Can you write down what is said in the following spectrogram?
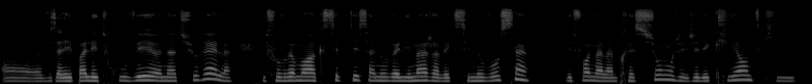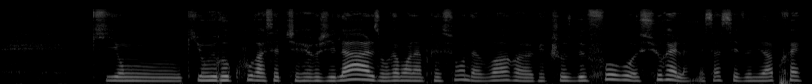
Vous n'allez pas les trouver naturelles. Il faut vraiment accepter sa nouvelle image avec ses nouveaux seins. Des fois on a l'impression j'ai des clientes qui qui ont, qui ont eu recours à cette chirurgie-là, elles ont vraiment l'impression d'avoir euh, quelque chose de faux euh, sur elles. Mais ça, c'est venu après.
